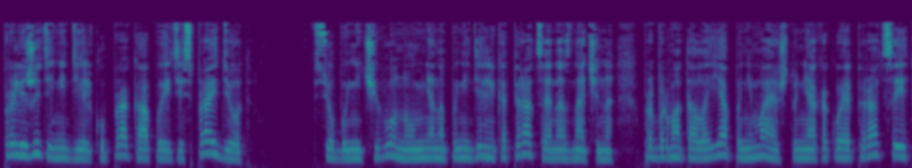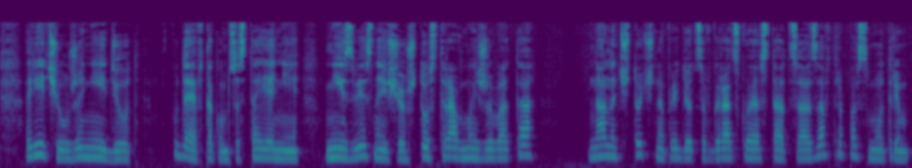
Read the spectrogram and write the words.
Пролежите недельку, прокапаетесь, пройдет». «Все бы ничего, но у меня на понедельник операция назначена», — пробормотала я, понимая, что ни о какой операции речи уже не идет. «Куда я в таком состоянии? Неизвестно еще, что с травмой живота. На ночь точно придется в городской остаться, а завтра посмотрим».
